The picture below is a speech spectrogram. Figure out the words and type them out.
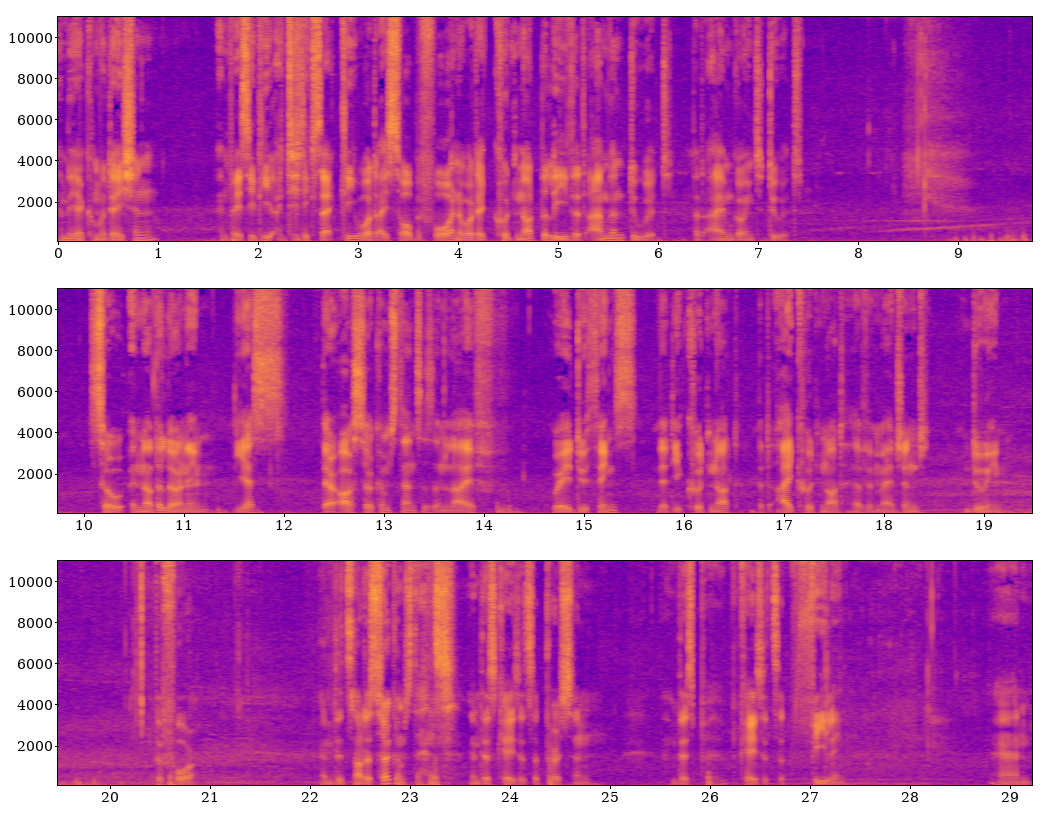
in the accommodation. And basically, I did exactly what I saw before and what I could not believe that I'm going to do it, that I'm going to do it. So, another learning yes, there are circumstances in life where you do things that you could not, that I could not have imagined doing before. And it's not a circumstance, in this case, it's a person, in this case, it's a feeling and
